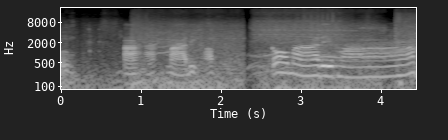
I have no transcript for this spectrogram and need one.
บึ้มอ่าฮะมาดิครับ ก็มาดิครับ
